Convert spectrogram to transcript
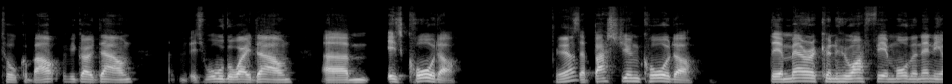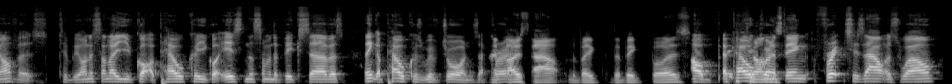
talk about, if you go down, it's all the way down, um, is Korda. Yeah. Sebastian Korda, the American who I fear more than any others, to be honest. I know you've got Opelka, you've got Isner, some of the big servers. I think Opelka's withdrawn. Is that correct? They're both out. The big, the big boys. Oh, Big Opelka and thing. Fritz is out as well.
